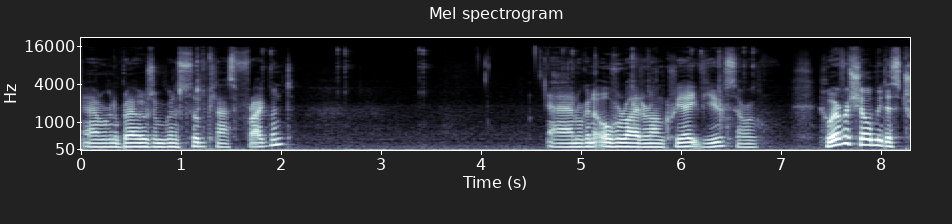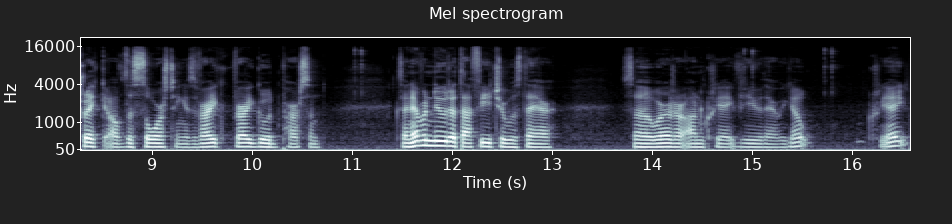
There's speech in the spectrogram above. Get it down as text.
And we're going to browse and we're going to subclass fragment. And we're going to override around create view so whoever showed me this trick of the source thing is a very very good person. Because I never knew that that feature was there. So where's our on create view? There we go. Create.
